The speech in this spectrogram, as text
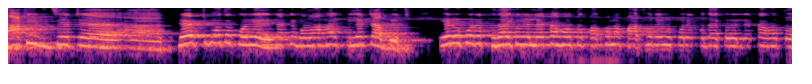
মাটির যে প্লেট মতো করে এটাকে বলা হয় ক্লে ট্যাবলেট এর উপরে খোদাই করে লেখা হতো, কখনো পাথরের উপরে খোদাই করে লেখা হতো,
